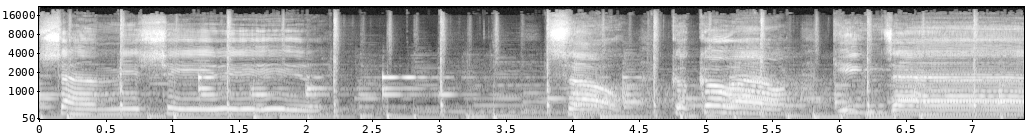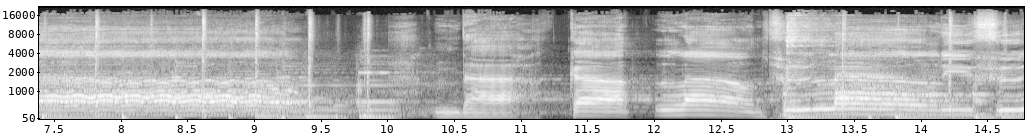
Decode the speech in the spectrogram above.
寂しい So ここは銀座だからふらりふ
